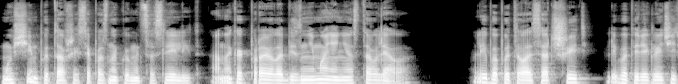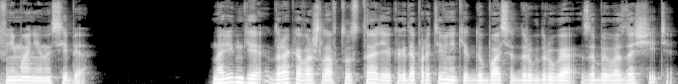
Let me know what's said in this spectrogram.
Мужчин, пытавшихся познакомиться с Лилит, она, как правило, без внимания не оставляла. Либо пыталась отшить, либо переключить внимание на себя. На ринге драка вошла в ту стадию, когда противники дубасят друг друга, забыв о защите.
